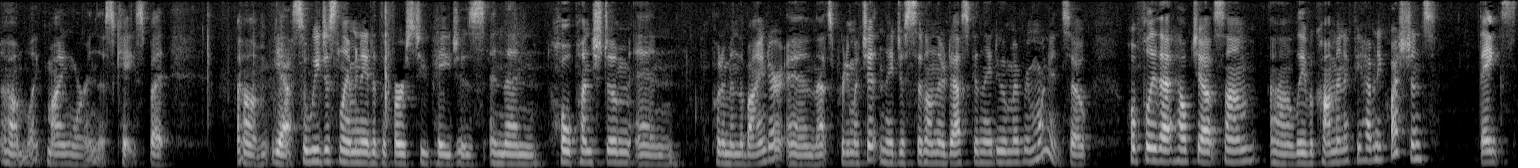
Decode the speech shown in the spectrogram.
um, like mine were in this case. But um, yeah, so we just laminated the first two pages and then hole punched them and put them in the binder, and that's pretty much it. And they just sit on their desk and they do them every morning. So hopefully that helped you out some. Uh, leave a comment if you have any questions. Thanks.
